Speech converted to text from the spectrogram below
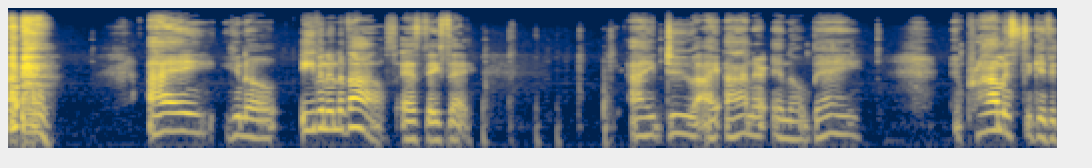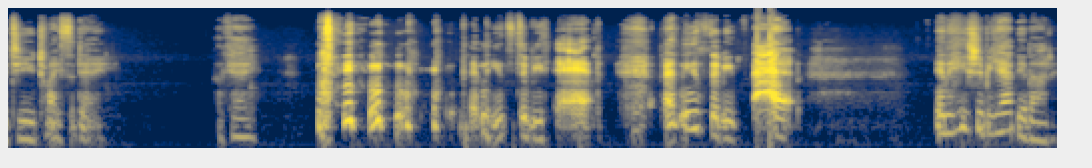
I, you know, even in the vows, as they say, I do, I honor and obey and promise to give it to you twice a day. Okay? that needs to be said. That needs to be said. And he should be happy about it.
